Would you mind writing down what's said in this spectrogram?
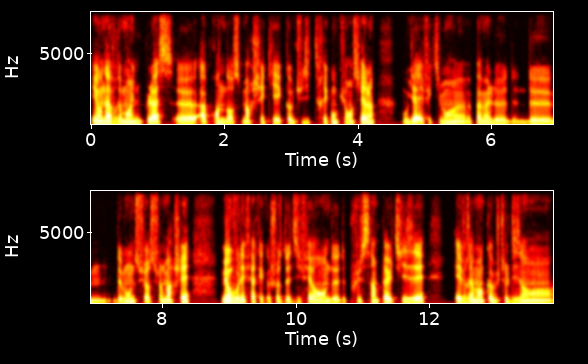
Et on a vraiment une place euh, à prendre dans ce marché qui est, comme tu dis, très concurrentiel, où il y a effectivement pas mal de, de, monde sur, le marché. Mais on voulait faire quelque chose de différent, de, plus simple à utiliser et vraiment, comme je te le disais en,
